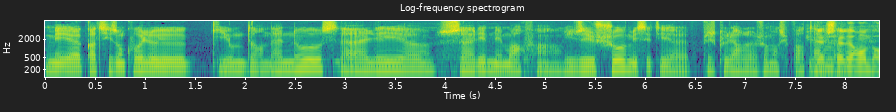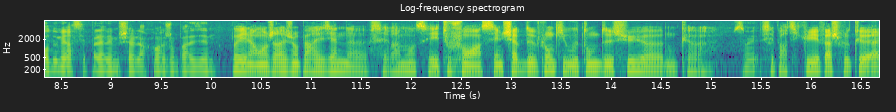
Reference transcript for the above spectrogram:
Mais euh, quand ils ont couru le Guillaume d'Ornano, ça allait, ça allait de mémoire. Enfin, il faisait chaud, mais c'était plus que largement Puis supportable. la chaleur en bord de mer, c'est pas la même chaleur qu'en région parisienne. Oui, là, en région parisienne, c'est vraiment c'est étouffant. hein. C'est une chape de plomb qui vous tombe dessus, donc Ouais. c'est particulier. Enfin, je trouve que euh,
